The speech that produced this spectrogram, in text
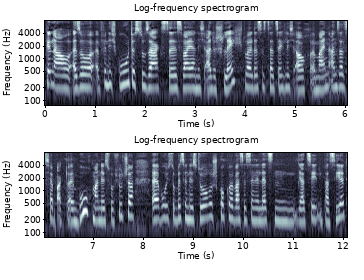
Genau, also äh, finde ich gut, dass du sagst, es war ja nicht alles schlecht, weil das ist tatsächlich auch äh, mein Ansatz. Ich habe aktuell ein Buch, Mondays for Future, äh, wo ich so ein bisschen historisch gucke, was ist in den letzten Jahrzehnten passiert,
